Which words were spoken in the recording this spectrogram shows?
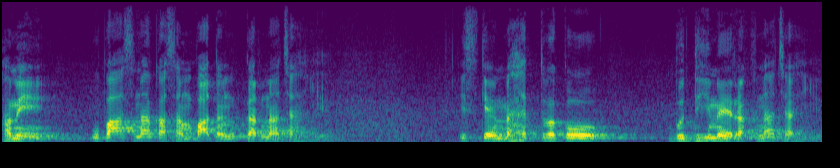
हमें उपासना का संपादन करना चाहिए। इसके महत्व को बुद्धि में रखना चाहिए।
